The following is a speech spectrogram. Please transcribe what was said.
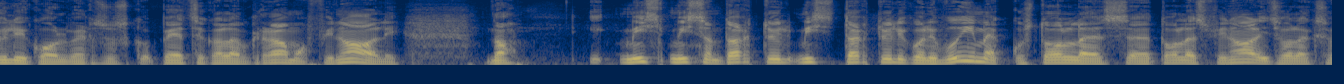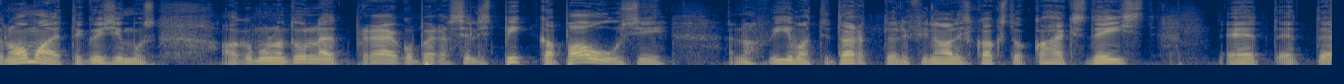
ülikool versus BC Kalev Cramo finaali, noh mis, mis on Tartu, mis Tartu Ülikooli võimekus tolles, tolles finaalis oleks, on omaette küsimus, aga mul on tunne, et praegu pärast sellist pikka pausi, noh, viimati Tartu oli finaalis kaks tuhat kaheksateist, et, et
